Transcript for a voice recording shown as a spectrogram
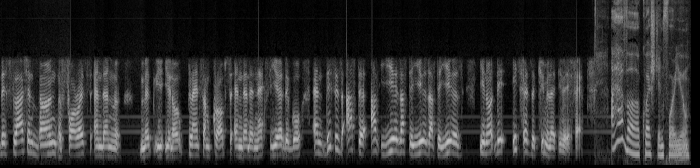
they slash and burn the forests and then make you know plant some crops and then the next year they go and this is after years after years after years you know they, it has a cumulative effect I have a question for you.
